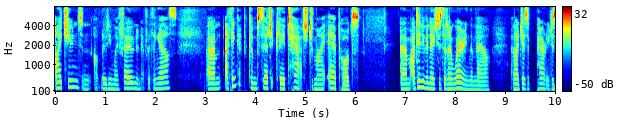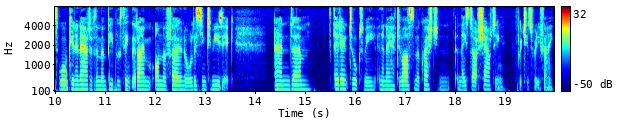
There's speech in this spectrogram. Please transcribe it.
iTunes and uploading my phone and everything else. Um, I think I've become surgically attached to my AirPods. Um, I didn't even notice that I'm wearing them now, and I just apparently just walk in and out of them, and people think that I'm on the phone or listening to music, and um, they don't talk to me, and then I have to ask them a question, and they start shouting, which is really funny.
